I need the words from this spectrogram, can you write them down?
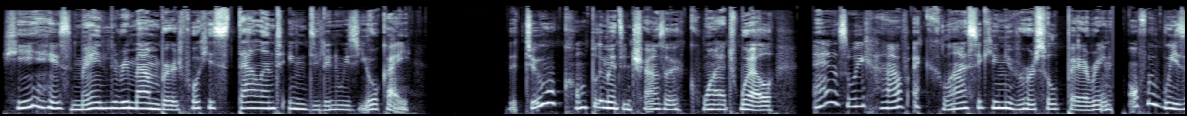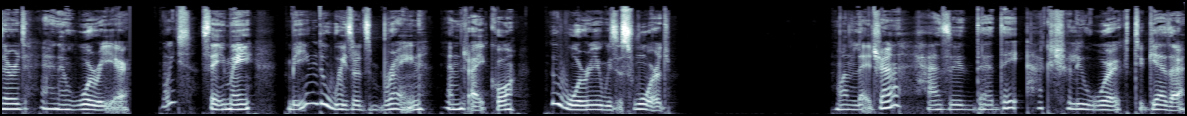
he is mainly remembered for his talent in dealing with yokai. The two complement each other quite well, as we have a classic universal pairing of a wizard and a warrior, with Seimei being the wizard's brain and Raiko the warrior with a sword. One legend has it that they actually worked together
